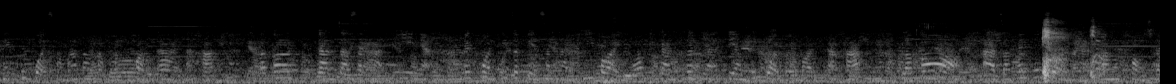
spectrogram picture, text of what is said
ให้ผู้ป่วยสามารถนอนหลับ ควรที่จะเปลี่ยนสถานที่บ่อยหรือว่ามีการเคลื่อนย้ายเตียงผู้ป่วยบ่อยๆนะคะ แล้วก็อาจจะให้ผู้ป่วยเนี่ยนำของใช้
